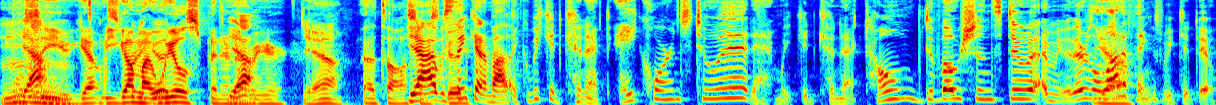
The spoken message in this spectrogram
We'll mm. yeah. see. You got you got my good. wheels spinning yeah. over here. Yeah, that's awesome. Yeah, I was thinking about like we could connect acorns to it, and we could connect home devotions to it. I mean, there's a yeah. lot of things we could do.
